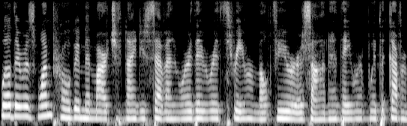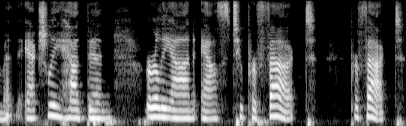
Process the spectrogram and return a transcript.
Well, there was one program in March of 97 where there were three remote viewers on and they were with the government. They actually had been early on asked to perfect, perfect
